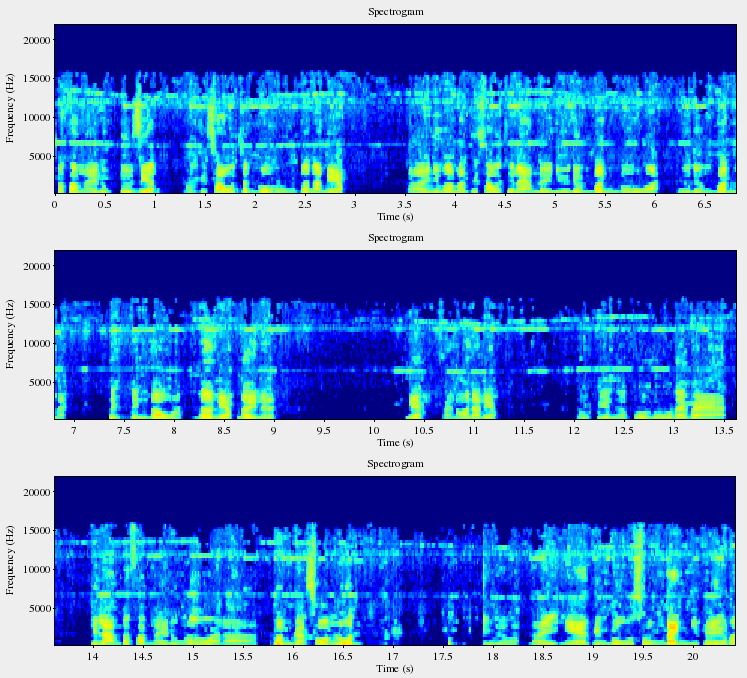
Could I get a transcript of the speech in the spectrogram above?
tác phẩm này đục tứ diện. Mặt phía sau chất gỗ cũng rất là đẹp. Đấy, nhưng mà mặt phía sau chưa làm đầy những đường vân gỗ này, như đường vân này tích tinh dầu này rất là đẹp đây nữa này. Đẹp phải nói là đẹp. Đầu tiên là phôi gỗ này và khi làm tác phẩm này đúng là gọi là thơm cả xóm luôn. Ui dồi, đấy nghe tiếng gỗ xuống đành như thế mà.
